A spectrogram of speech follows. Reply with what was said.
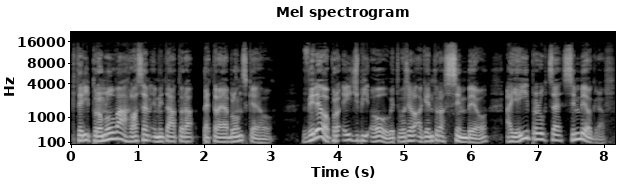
který promlouvá hlasem imitátora Petra Jablonského. Video pro HBO vytvořila agentura Symbio a její produkce Symbiograph.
